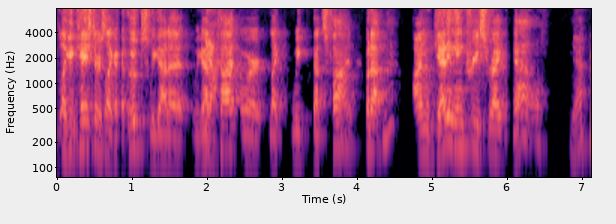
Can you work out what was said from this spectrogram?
like in case there's like a oops, we gotta we gotta Yeah. cut or like we that's fine. But I, Mhm. I'm getting increase right now. Yeah.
